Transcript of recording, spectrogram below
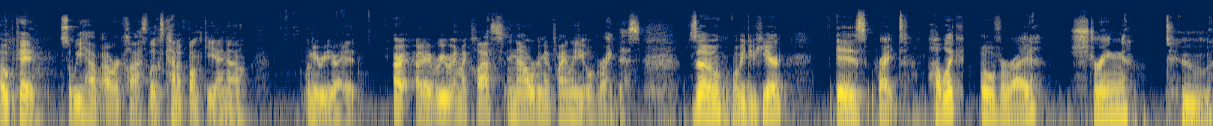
Okay, so we have our class. It looks kind of funky, I know. Let me rewrite it. All right, I've rewritten my class and now we're gonna finally override this. So what we do here is write public override string to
